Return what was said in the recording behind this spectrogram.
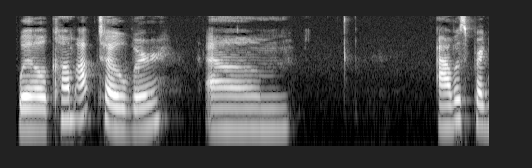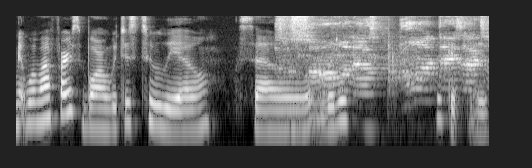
Well, come October, um, I was pregnant with my firstborn, which is Tulio. So, little, look at this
